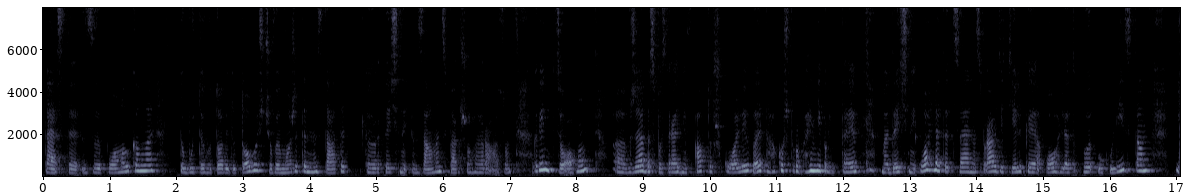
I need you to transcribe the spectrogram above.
тести з помилками, то будьте готові до того, що ви можете не здати теоретичний екзамен з першого разу. Крім цього, е, вже безпосередньо в автошколі ви також повинні пройти медичний огляд. Це насправді тільки огляд в окуліста. І-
